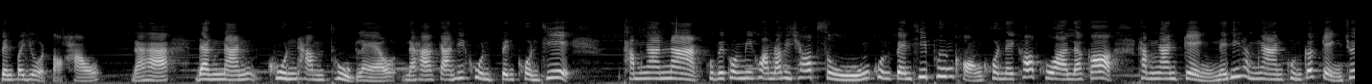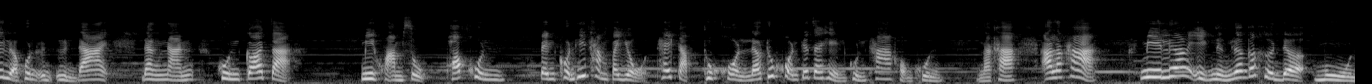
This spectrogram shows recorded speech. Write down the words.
เป็นประโยชน์ต่อเขานะคะ ดังนั้นคุณทำถูกแล้วนะคะ การที่คุณเป็นคนที่ทำงานหนัก คุณเป็นคนมีความรับผิดชอบสูง คุณเป็นที่พึ่งของคนในครอบครัว แล้วก็ทำงานเก่ง ในที่ทำงานคุณก็เก่งช่วยเหลือคนอื่น ๆได้ ดังนั้นคุณก็จะมีความสุข เพราะคุณเป็นคนที่ทำประโยชน์ให้กับทุกคน แล้วทุกคนก็จะเห็นคุณค่าของคุณนะคะ เอาละค่ะ มีเรื่องอีกหนึ่งเรื่องก็คือ the moon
